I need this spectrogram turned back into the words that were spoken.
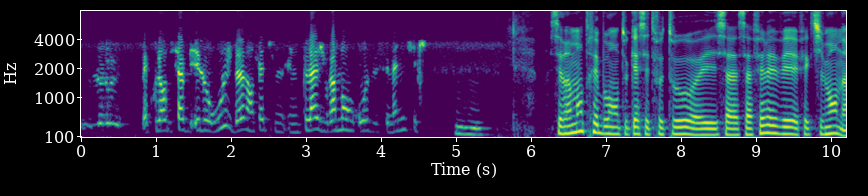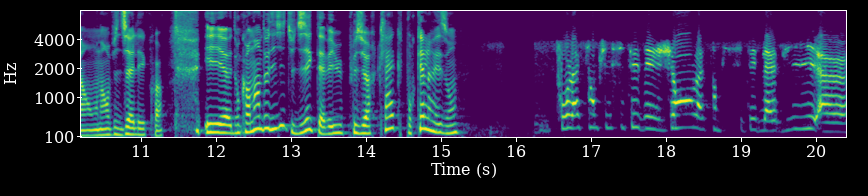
le, la couleur du sable et le rouge donnent en fait une, plage vraiment rose et c'est magnifique. Mhm. C'est vraiment très beau en tout cas cette photo euh, et ça, ça fait rêver effectivement on a, on a envie d'y aller quoi. Et euh, donc en Indonésie tu disais que tu avais eu plusieurs claques pour quelle raison? Pour la simplicité des gens, la simplicité de la vie. Euh,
